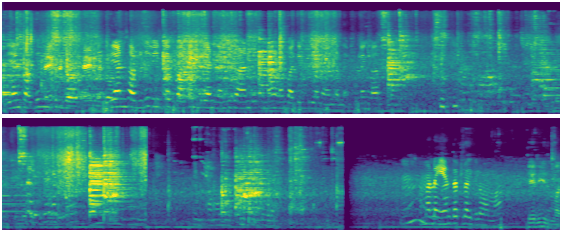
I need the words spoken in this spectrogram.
பிரியாணி சாப்பிட்டு பிரியாணி சாப்பிட்டுட்டு வீட்டில் பாக்கெட் பிரியாணி கண்டிப்பாக வாங்கிட்டு சொன்னால் நான் பாக்கெட் பிரியாணி வந்தேன். பிள்ளைங்களா அம்மா என் தட்டில் வைக்கலாமாம்மா தெரியுதுமா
